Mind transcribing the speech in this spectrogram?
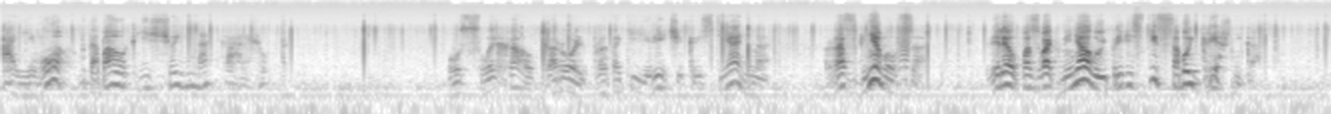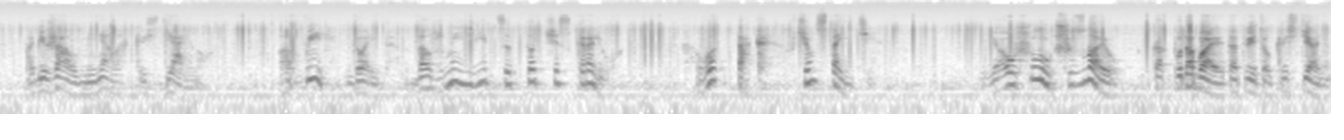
А его вдобавок еще и накажут. Услыхал король про такие речи крестьянина, разгневался, велел позвать менялу и привести с собой грешника. Побежал меняла к крестьянину. А вы, говорит, должны явиться тотчас королю. Вот так, в чем стоите? Я уж лучше знаю, как подобает, ответил крестьянин.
